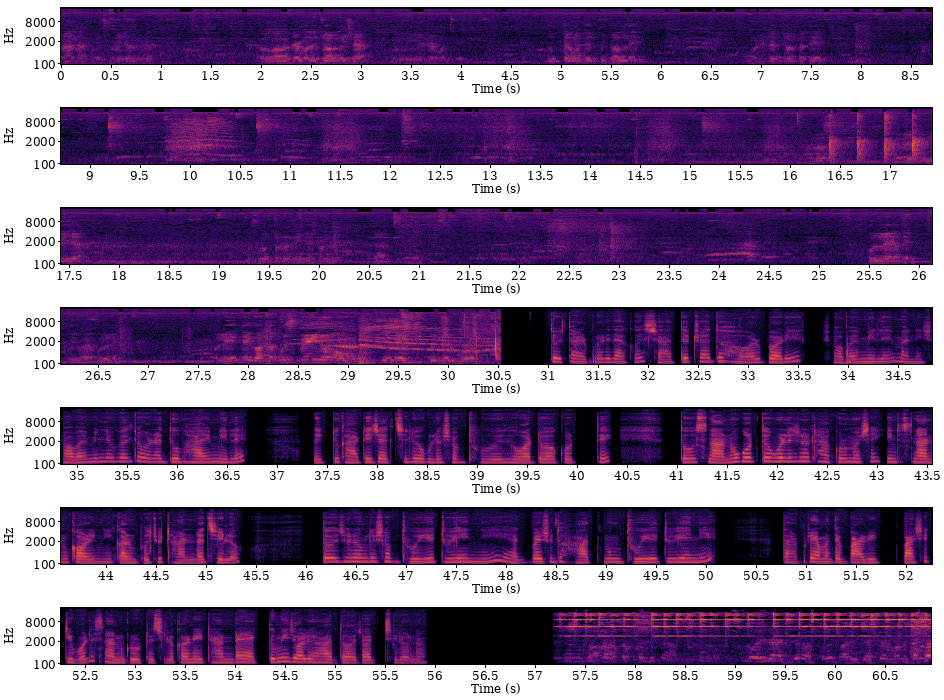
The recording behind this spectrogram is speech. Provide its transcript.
না না তুমি সরে যাও না ওটার মধ্যে জল মিশা ওই এটার মধ্যে। দুধটার মধ্যে একটু জল দে ঘটিটার জলটা দে। এবার নিয়ে যা। পুষ্পত্রটা নিয়ে যা সামনে। খুললে দে দুই ভাই খুললে। তো তারপরে দেখো, শ্রাদ্ধ ট্রাদ্ধ হওয়ার পরে সবাই মিলে মানে সবাই মিলে বলতে ওরা দু ভাই মিলে একটু ঘাটে যাচ্ছিল, ওগুলো সব ধোয়া টোয়া করতে। তো স্নানও করতে বলেছিল ঠাকুর মশাই কিন্তু স্নান করেনি কারণ প্রচুর ঠান্ডা ছিল। তো ওই জন্য ওগুলো সব ধুয়ে টুয়ে নিয়ে, একবারে শুধু হাত মুখ ধুয়ে টুয়ে নিয়ে তারপরে আমাদের বাড়ির পাশে টিউবওয়েলে স্নান করে উঠেছিল। কারণ এই ঠান্ডায় একদমই জলে হাত দেওয়া যাচ্ছিল না। বাড়ি গেছে মানুষ। আচ্ছা।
